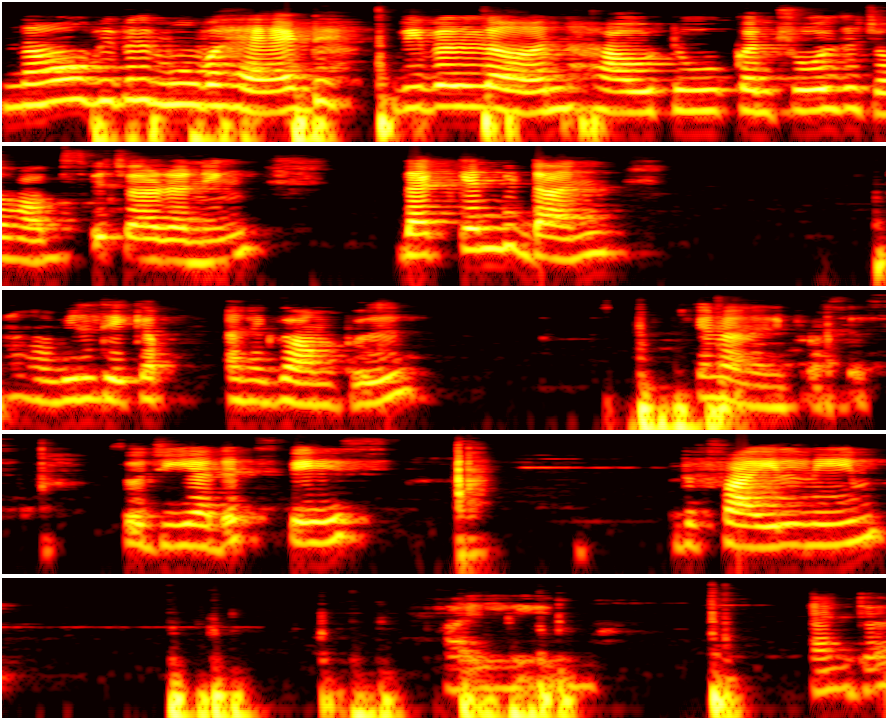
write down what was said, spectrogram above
Now we will move ahead. We will learn how to control the jobs which are running. That can be done. Uh, we'll take up an example. You can run any process. So gedit space the file name file name enter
